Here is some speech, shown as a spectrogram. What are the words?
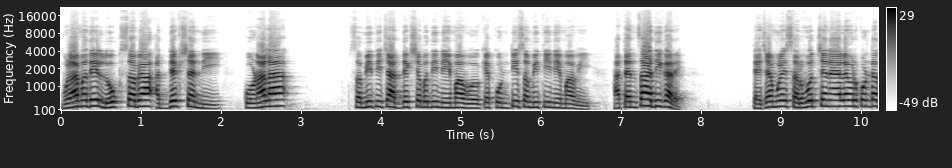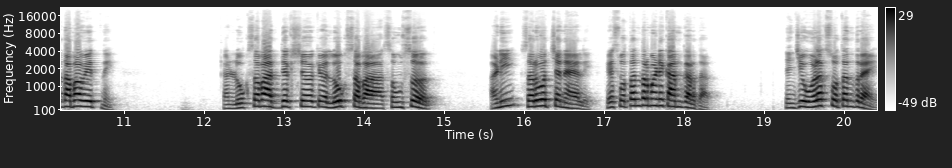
मुळामध्ये लोकसभा अध्यक्षांनी कोणाला समितीच्या अध्यक्षपदी नेमावं किंवा कोणती समिती नेमावी हा त्यांचा अधिकार आहे. त्याच्यामुळे सर्वोच्च न्यायालयावर कोणता दबाव येत नाही. कारण लोकसभा अध्यक्ष किंवा लोकसभा संसद आणि सर्वोच्च न्यायालय हे स्वतंत्रपणे काम करतात. त्यांची ओळख स्वतंत्र आहे.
